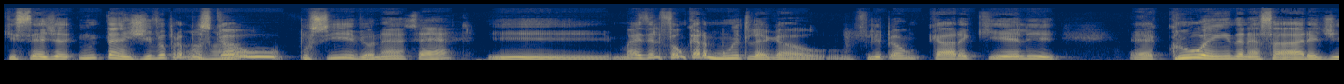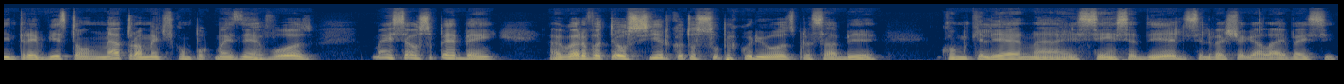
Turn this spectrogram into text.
que seja intangível para buscar o possível, né? Certo. E... Mas ele foi um cara muito legal. O Felipe é um cara que ele é cru ainda nessa área de entrevista, então naturalmente fica um pouco mais nervoso, mas saiu super bem. Agora eu vou ter o Ciro, que eu estou super curioso para saber como que ele é na essência dele, se ele vai chegar lá e vai se.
